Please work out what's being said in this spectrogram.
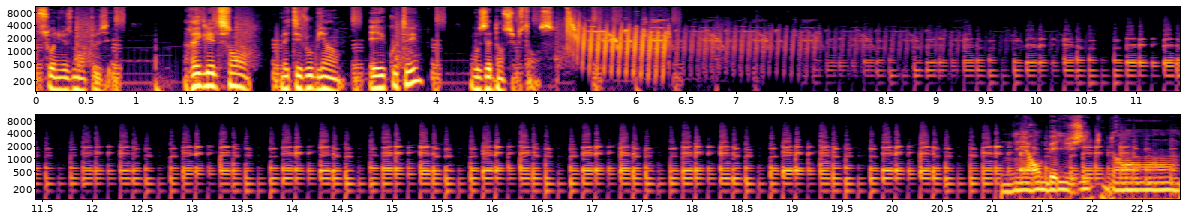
soigneusement pesés. Réglez le son, mettez-vous bien et écoutez, vous êtes dans Substance. En Belgique dans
